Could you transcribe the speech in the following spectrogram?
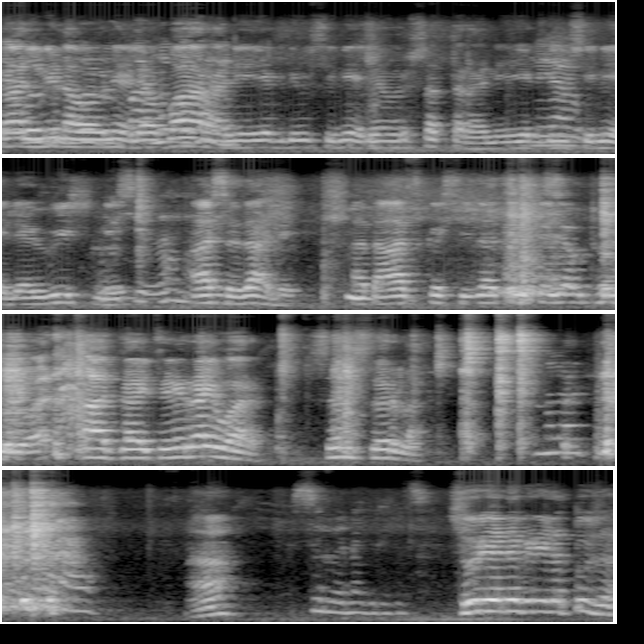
काल निलावा नेल्या बाराने एक दिवशी नेल्यावर सत्तराने एक दिवशी नेल्या वीसने. असं झाले. आता आज कशी जाते त्याच्यावर ठरवू आज जायचंय रविवार सण सरला. हा? सूर्यनगरीला तुझा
